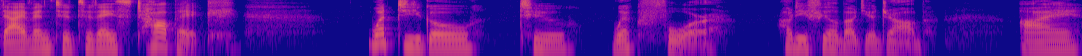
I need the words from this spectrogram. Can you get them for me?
dive into today's topic. What do you go to work for? How do you feel about your job? I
